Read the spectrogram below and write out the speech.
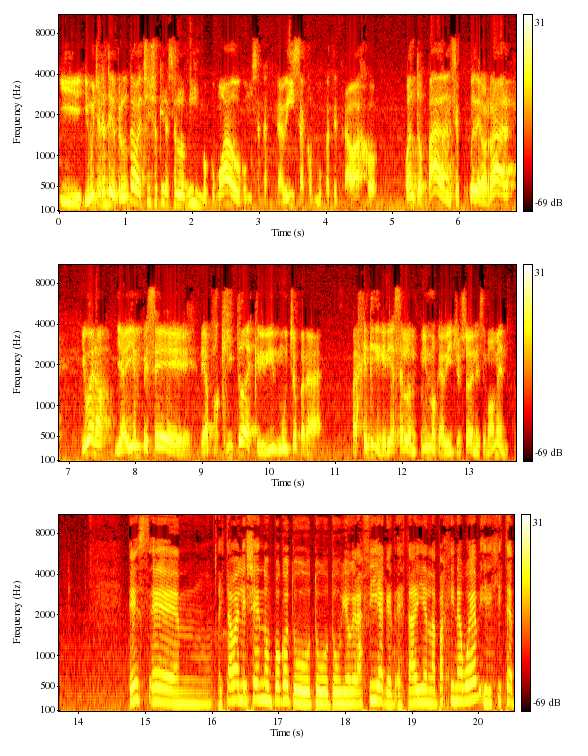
Y, mucha gente me preguntaba, che, yo quiero hacer lo mismo, ¿cómo hago? ¿Cómo sacaste la visa? ¿Cómo buscaste trabajo? ¿Cuánto pagan? ¿Se puede ahorrar? Y bueno, y ahí empecé de a poquito a escribir mucho para, para gente que quería hacer lo mismo que había hecho yo en ese momento. Es eh, estaba leyendo un poco tu, tu, biografía que está ahí en la página web y dijiste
